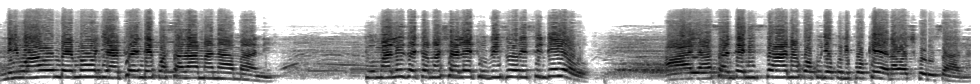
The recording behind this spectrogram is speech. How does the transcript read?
Niwaombe moja, twende kwa salama na amani, tumalize tamasha letu vizuri, si ndio? Haya, asanteni sana kwa kuja kunipokea, nawashukuru sana.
